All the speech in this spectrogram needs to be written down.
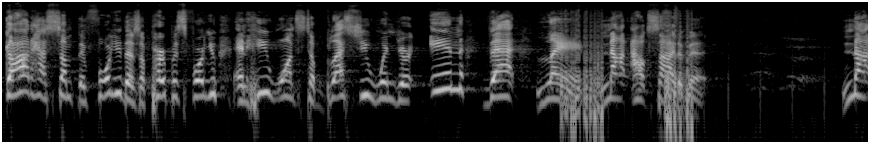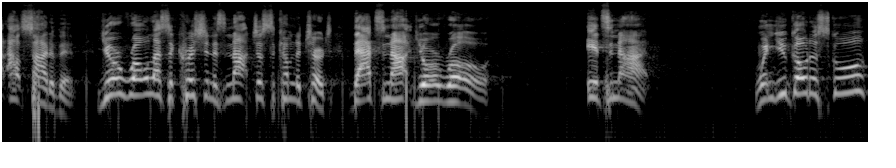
God has something for you, there's a purpose for you, and He wants to bless you when you're in that land, not outside of it. Not outside of it. Your role as a Christian is not just to come to church. That's not your role. It's not. When you go to school,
